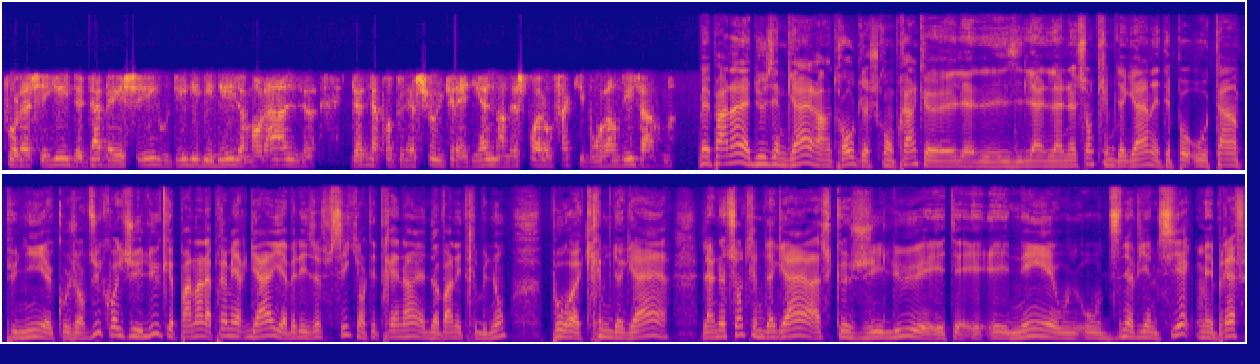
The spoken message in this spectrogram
pour essayer d'abaisser ou d'éliminer le moral de, de, la population ukrainienne en espoir au fait qu'ils vont rendre des armes. Mais pendant la Deuxième Guerre, entre autres, je comprends que la, notion de crime de guerre n'était pas autant punie euh, qu'aujourd'hui. Quoique j'ai lu que pendant la Première Guerre, il y avait des officiers qui ont été traînants devant les tribunaux pour euh, crime de guerre. La notion de crime de guerre, à ce que j'ai lu, est, née au, 19e siècle. Mais bref,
